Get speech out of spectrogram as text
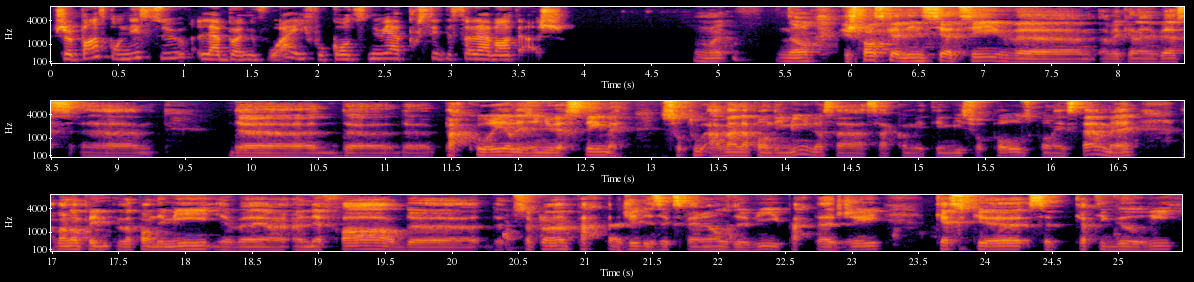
je pense qu'on est sur la bonne voie. Et il faut continuer à pousser de ça davantage. Oui, non. Puis je pense que l'initiative euh, avec l'invest euh, de, de, parcourir les universités, mais surtout avant la pandémie, là, ça, ça a comme été mis sur pause pour l'instant, mais avant la, pandémie, il y avait un, effort de, de, tout simplement partager des expériences de vie partager qu'est-ce que cette catégorie,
